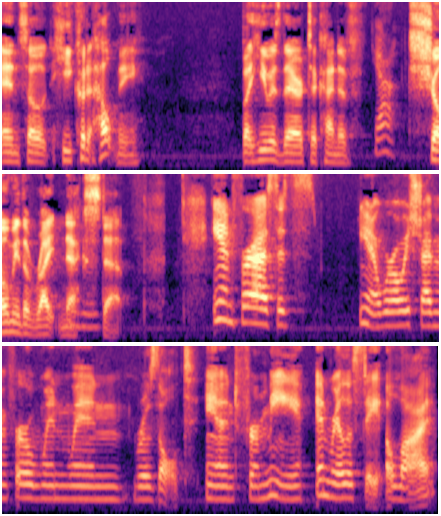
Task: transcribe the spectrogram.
And so he couldn't help me, but he was there to kind of Yeah. show me the right next mm-hmm. step. And for us, it's, you know, we're always striving for a win win result. And for me, in real estate, a lot,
